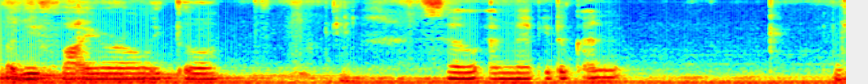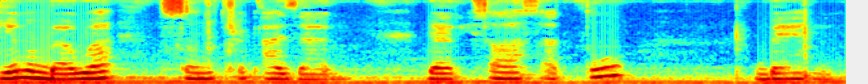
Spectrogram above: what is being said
lagi viral itu. So Mnet itu kan dia membawa soundtrack azan dari salah satu band. nah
